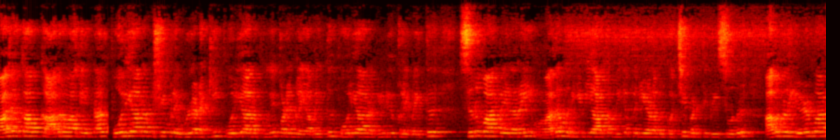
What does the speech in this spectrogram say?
பாஜகவுக்கு ஆதரவாக என்றால் போலியான விஷயங்களை உள்ளடக்கி போலியான புகைப்படங்களை அமைத்து போலியான வீடியோக்களை வைத்து சிறுபான்மையினரை மதம் ரீதியாக மிகப்பெரிய அளவில் கொச்சைப்படுத்தி பேசுவது அவர்களை இழவான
